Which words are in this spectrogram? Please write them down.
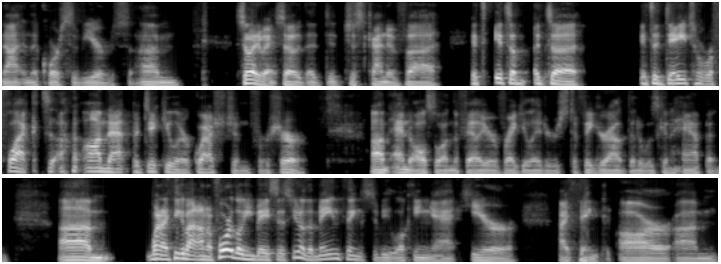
not in the course of years. Um, so anyway so that it just kind of uh, it's it's a it's a it's a day to reflect on that particular question for sure. Um, and also on the failure of regulators to figure out that it was going to happen. Um, when I think about on a forward looking basis, you know, the main things to be looking at here, I think, are um,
